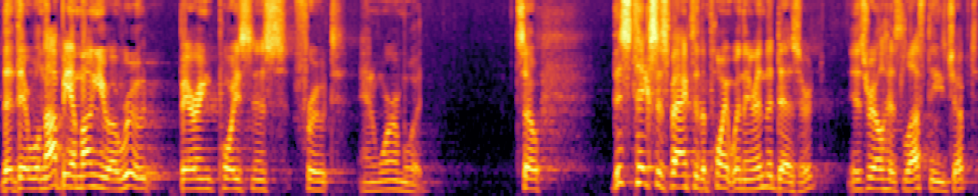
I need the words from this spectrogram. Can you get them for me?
that there will not be among you a root bearing poisonous fruit and wormwood. So this takes us back to the point when they're in the desert Israel has left Egypt.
